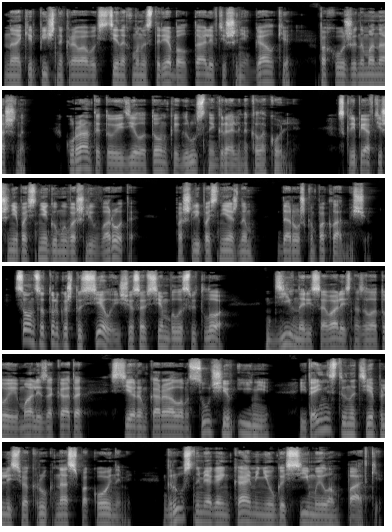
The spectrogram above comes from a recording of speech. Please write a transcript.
На кирпично-кровавых стенах монастыря болтали в тишине галки, похожие на монашинок. Куранты то и дело тонко и грустно играли на колокольне. Скрипя в тишине по снегу, мы вошли в ворота. Пошли по снежным дорожкам по кладбищу. Солнце только что село, еще совсем было светло. Дивно рисовались на золотой эмали заката серым кораллом сучьев ини и таинственно теплились вокруг нас спокойными, грустными огоньками неугасимые лампадки,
